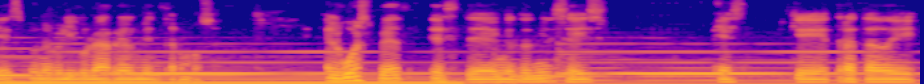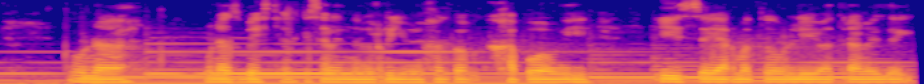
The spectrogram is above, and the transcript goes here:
es una película realmente hermosa. El Huésped este, en el 2006 es que trata de una, unas bestias que salen del río en Japón y, y se arma todo un lío a través de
